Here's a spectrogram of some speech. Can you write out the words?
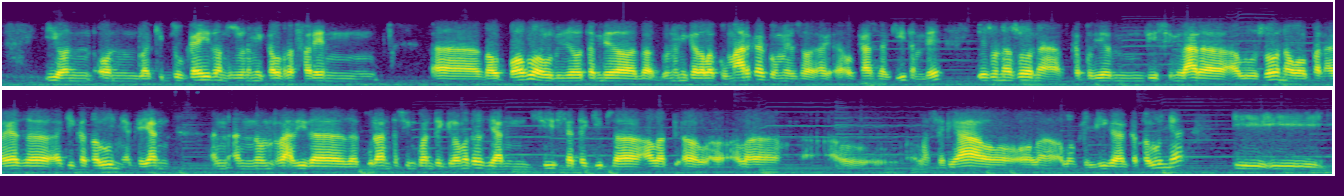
i on, on l'equip d'hoquei doncs, és una mica el referent eh, del poble, o millor també d'una mica de la comarca, com és el, el cas d'aquí també, i és una zona que podríem dir similar a, a l'Osona o al Penedès a- aquí a Catalunya, que hi ha en, en un radi de, de 40-50 quilòmetres hi ha 6-7 equips a, a, la, a, a, la, a la Sèrie A o, o la, a l'Hockey Lliga a Catalunya i, i,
